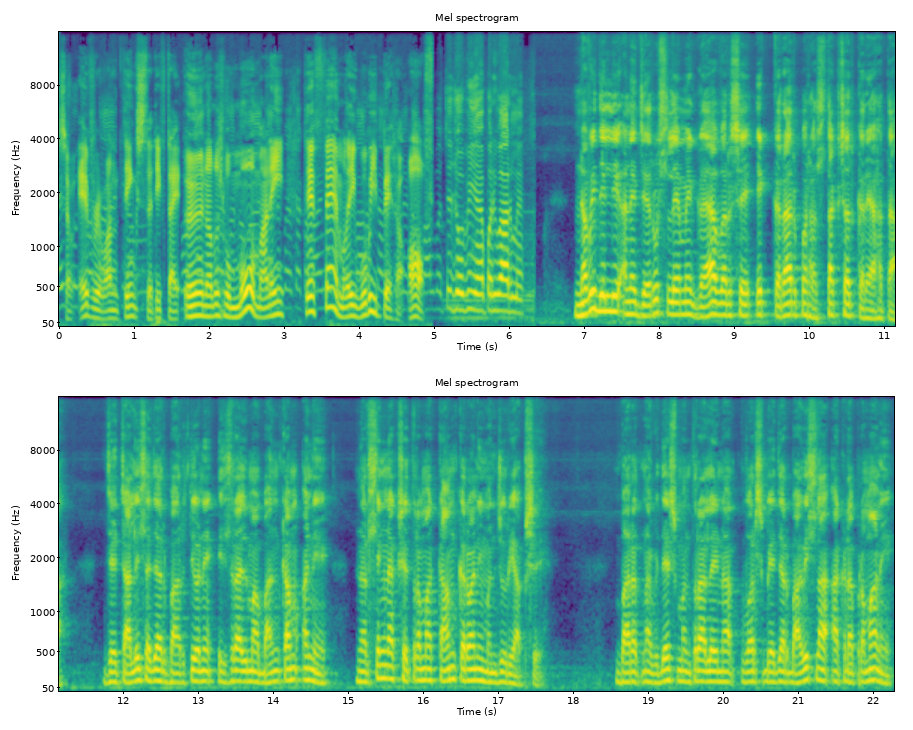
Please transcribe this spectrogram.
So everyone thinks that if they earn a little more money, their family will be better off. નવી દિલ્હી અને જેરુસલેમે ગયા વર્ષે એક કરાર પર હસ્તાક્ષર કર્યા હતા જે ચાલીસ હજાર ભારતીયોને ઇઝરાયલમાં બાંધકામ અને નર્સિંગના ક્ષેત્રમાં કામ કરવાની મંજૂરી આપશે ભારતના વિદેશ મંત્રાલયના વર્ષ બે હજાર બાવીસના આંકડા પ્રમાણે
